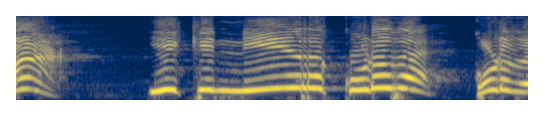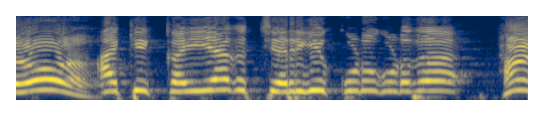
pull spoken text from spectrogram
ಹಾ. ಈಕಿ ನೀರು ಕುಡುದ. ಕುಡುದು? ಆಕಿ ಕೈಯಾಗ ಚೆರಿಗೆ ಕುಡು ಕುಡುದ ಹಾ.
